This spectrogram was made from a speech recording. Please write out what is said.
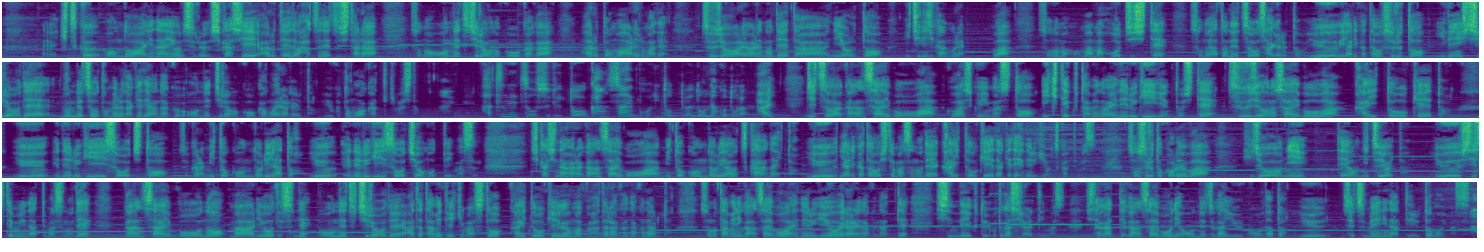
きつく温度を上げないようにする。しかし、ある程度発熱したら、その温熱治療の効果があると思われるまで、通常我々のデータによると、1、2時間ぐらいは、そのまま放置して、その後熱を下げるというやり方をすると、遺伝子治療で分裂を止めるだけではなく、温熱治療の効果も得られるということも分かってきました。発熱をすると癌細胞にとってはどんなことが？はい。実は癌細胞は、詳しく言いますと、生きていくためのエネルギー源として、通常の細胞は解糖系というエネルギー装置と、それからミトコンドリアというエネルギー装置を持っています。しかしながら癌細胞はミトコンドリアを使わないというやり方をしてますので、解糖系だけでエネルギーを使っています。そうするとこれは非常に低温に強いというシステムになってますので、癌細胞の周りをですね、温熱治療で温めていきますと、解糖系がうまく働かなくなると。そのために癌細胞はエネルギーを得られなくなって死んでいくということが知られています。したがって癌細胞に温熱が有効だという説明になっていると思います。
